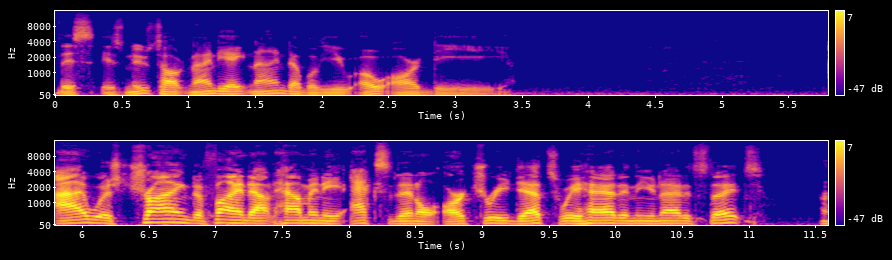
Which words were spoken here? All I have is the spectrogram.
This is News Talk 98.9 WORD. I was trying to find out how many accidental archery deaths we had in the United States.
